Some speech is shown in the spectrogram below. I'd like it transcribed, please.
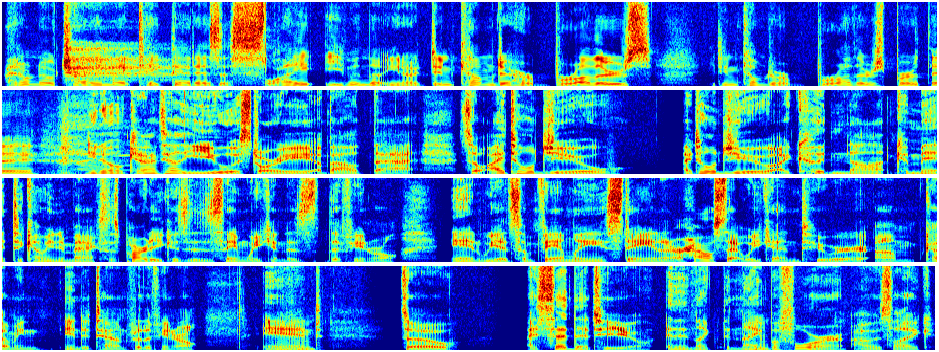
I don't know if Charlie might take that as a slight, even though you know it didn't come to her brother's. You didn't come to her brother's birthday. You know, can I tell you a story about that? So I told you, I told you I could not commit to coming to Max's party because it's the same weekend as the funeral, and we had some family staying at our house that weekend who were um, coming into town for the funeral, and so I said that to you, and then like the night Mhm. before, I was like,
